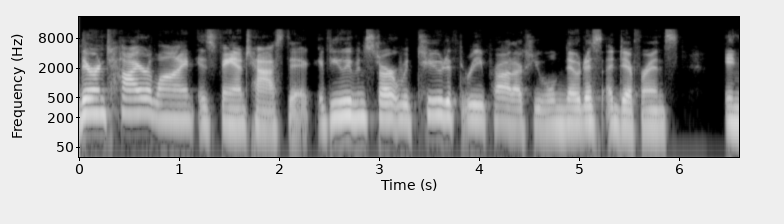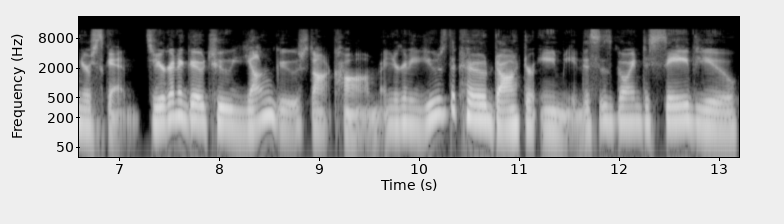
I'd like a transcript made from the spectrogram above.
Their entire line is fantastic. If you even start with two to three products, you will notice a difference in your skin. So you're going to go to younggoose.com and you're going to use the code Dr. Amy. This is going to save you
